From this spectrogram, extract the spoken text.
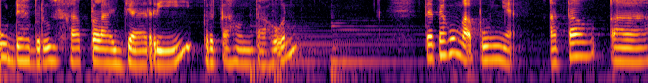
udah berusaha pelajari bertahun-tahun tapi aku nggak punya atau uh,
